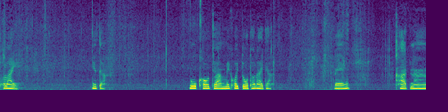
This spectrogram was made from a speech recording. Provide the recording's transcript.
เท่าไหร่ นี่จ้ะลูกเขาจะไม่ค่อยโตเท่าไหร่จ้ะแรงขาดน้ำ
